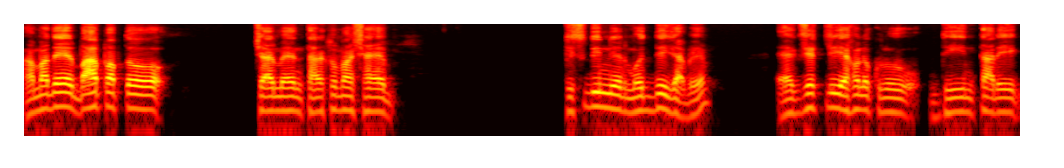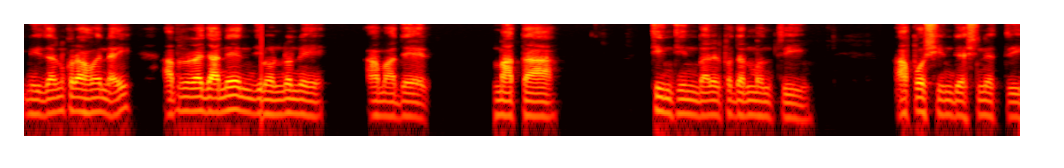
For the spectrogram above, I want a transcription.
আমাদের ভারপ্রাপ্ত চেয়ারম্যান তারেক রহমান সাহেব কিছুদিনের মধ্যেই যাবে। একজাক্টলি এখনও কোনো দিন তারিখ নির্ধারণ করা হয় নাই। আপনারা জানেন যে লন্ডনে আমাদের মাতা তিন তিনবারের প্রধানমন্ত্রী আপসহীন দেশ নেত্রী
